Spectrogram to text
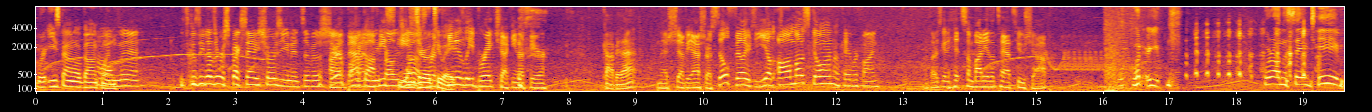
We're eastbound Algonquin. Oh man, it's because he doesn't respect Sandy Shores units. If it was All sheriff back off. him, he He's, probably he's does. just 1028. repeatedly brake checking us here. Copy that. And that Chevy Astro. Still failure to yield. Almost going. Okay, we're fine. I thought he was going to hit somebody at the tattoo shop. What are you? We're on the same team.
